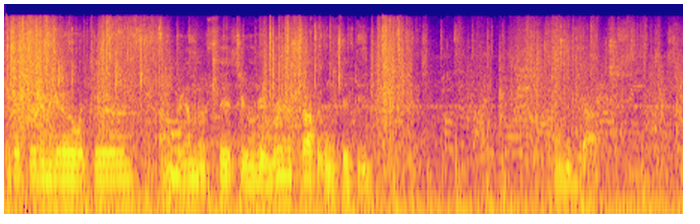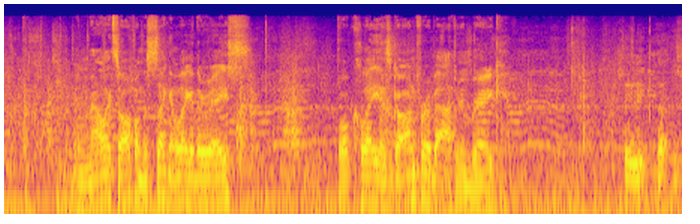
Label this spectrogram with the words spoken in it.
I guess we're gonna go with the. I don't think I'm gonna fit 200. We're gonna stop at 150. On the dot. And Malik's off on the second leg of the race. While Clay is gone for a bathroom break. See, that is,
